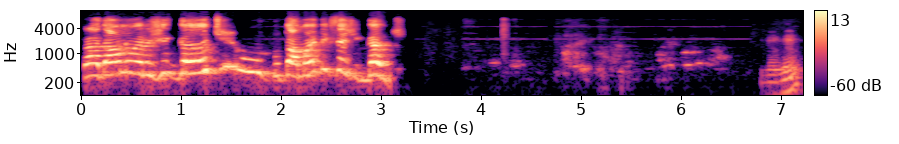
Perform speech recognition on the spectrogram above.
para dar um número gigante, o, o tamanho tem que ser gigante. Uhum.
